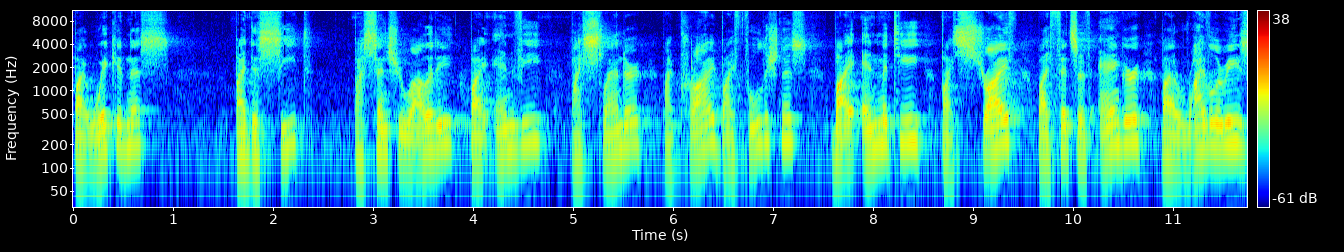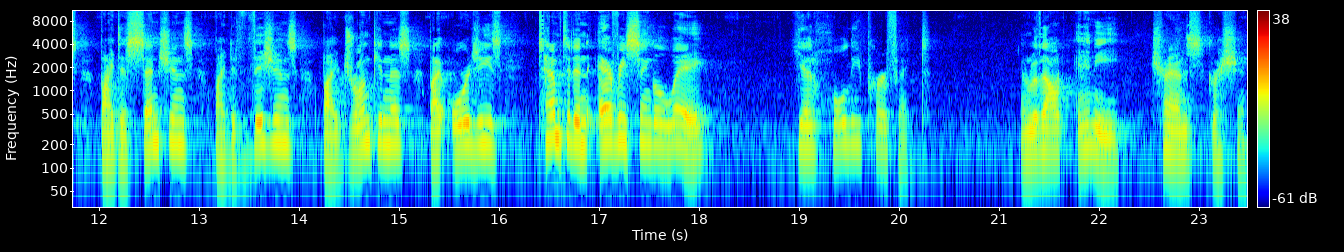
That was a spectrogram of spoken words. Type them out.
by wickedness, by deceit, by sensuality, by envy, by slander, by pride, by foolishness, by enmity, by strife, by fits of anger, by rivalries, by dissensions, by divisions, by drunkenness, by orgies, tempted in every single way, yet wholly perfect and without any transgression.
